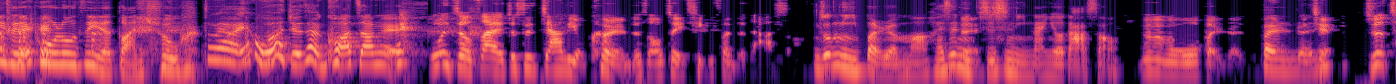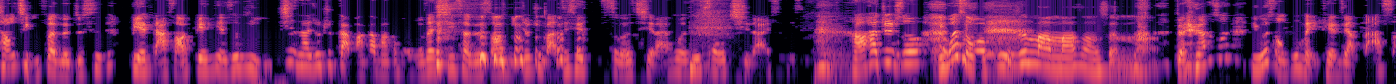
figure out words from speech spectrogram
一直暴露自己的短处。对啊，因为我也觉得很夸张哎。我也只有在就是家里有客人的时候最勤奋的打扫。你说你本人吗？还是你指使你男友打扫？没有没有，我本人本人。就是超勤奋的，就是边打扫边念说：“你现在就去干嘛干嘛干嘛。”我在吸尘的时候，你就去把这些折起来或者是收起来什么。然后他就说：“你为什么不？”是妈妈上身吗？对，他说：“你为什么不每天这样打扫？”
